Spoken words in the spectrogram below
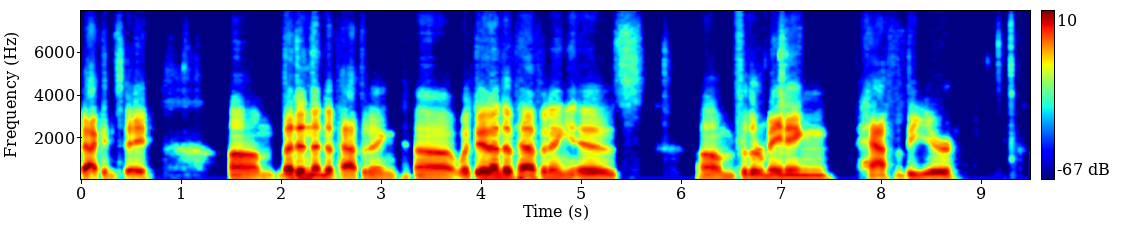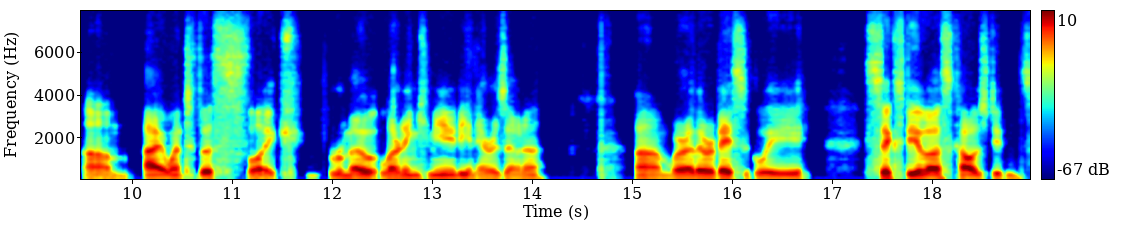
back in state. Um, that didn't end up happening. Uh, what did end up happening is um, for the remaining half of the year, um, I went to this like remote learning community in Arizona um, where there were basically 60 of us college students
